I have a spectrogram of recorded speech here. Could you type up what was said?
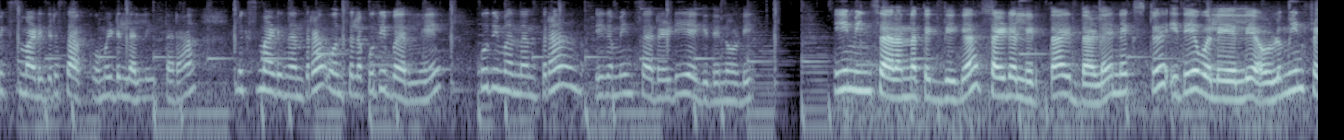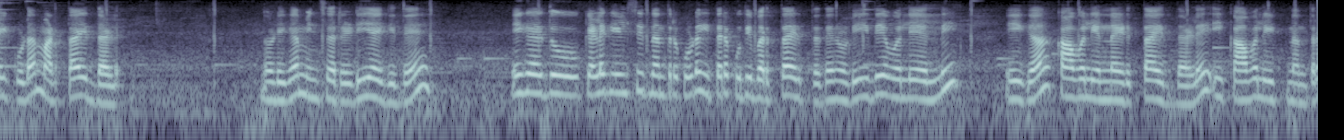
ಮಿಕ್ಸ್ ಮಾಡಿದರೆ ಸಾಕು ಮಿಡಲಲ್ಲಿ ಈ ಥರ ಮಿಕ್ಸ್ ಮಾಡಿದ ನಂತರ ಒಂದು ಸಲ ಕುದಿ ಬರಲಿ. ಕುದಿ ಬಂದ ನಂತರ ಈಗ ಮೀನು ಸಾರು ರೆಡಿಯಾಗಿದೆ ನೋಡಿ. ಈ ಮೀನು ಸಾರನ್ನು ತೆಗೆದೀಗ ಸೈಡಲ್ಲಿ ಇಡ್ತಾ ಇದ್ದಾಳೆ. ನೆಕ್ಸ್ಟ್ ಇದೇ ಒಲೆಯಲ್ಲಿ ಅವಳು ಮೀನು ಫ್ರೈ ಕೂಡ ಮಾಡ್ತಾ ಇದ್ದಾಳೆ. ನೋಡಿ ಈಗ ಮೀನು ಸಾರು ರೆಡಿಯಾಗಿದೆ ಈಗ ಇದು ಕೆಳಗೆ ಇಳಿಸಿದ ನಂತರ ಕೂಡ ಈ ಥರ ಕುದಿ ಬರ್ತಾ ಇರ್ತದೆ. ನೋಡಿ, ಇದೇ ಒಲೆಯಲ್ಲಿ ಈಗ ಕಾವಲಿಯನ್ನು ಇಡ್ತಾ ಇದ್ದಾಳೆ. ಈ ಕಾವಲಿ ಇಟ್ಟ ನಂತರ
